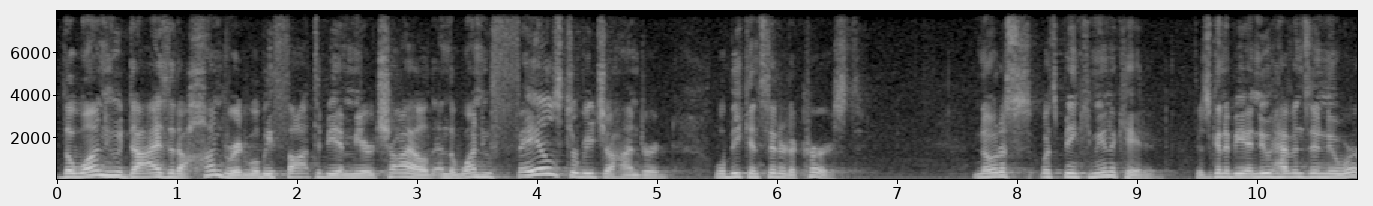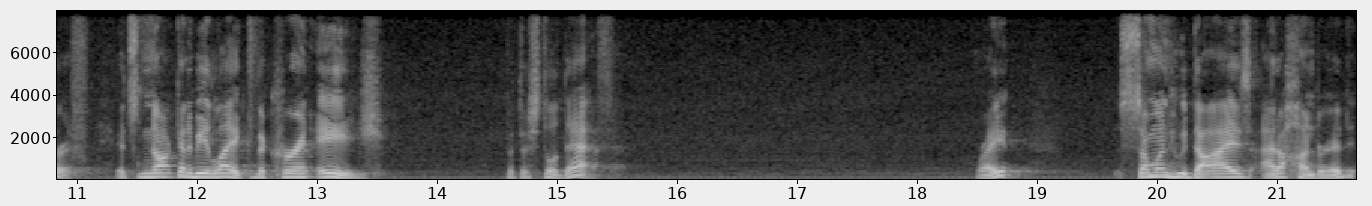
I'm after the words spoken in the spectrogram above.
The one who dies at a hundred will be thought to be a mere child, and the one who fails to reach a hundred will be considered accursed. Notice what's being communicated. There's going to be a new heavens and a new earth. It's not going to be like the current age but there's still death. Right? Someone who dies at a 100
